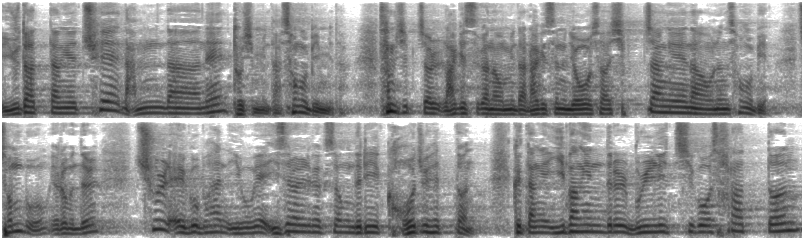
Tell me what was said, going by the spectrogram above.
유다 땅의 최남단의 도시입니다. 성읍입니다. 30절 라기스가 나옵니다. 라기스는 여호사 10장에 나오는 성읍이에요. 전부 여러분들 출애굽한 이후에 이스라엘 백성들이 거주했던 그 땅의 이방인들을 물리치고 살았던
